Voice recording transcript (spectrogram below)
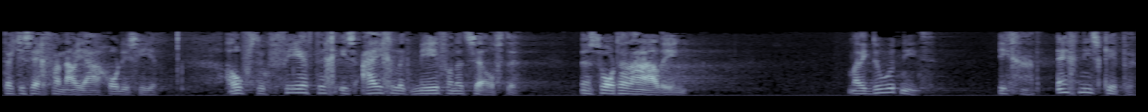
Dat je zegt van, nou ja, hoor eens hier. Hoofdstuk 40 is eigenlijk meer van hetzelfde. Een soort herhaling. Maar ik doe het niet. Ik ga het echt niet skippen.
